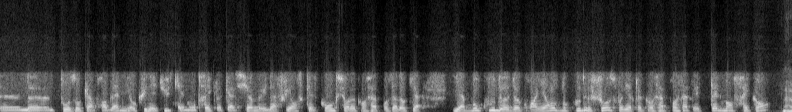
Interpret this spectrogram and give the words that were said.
euh, ne pose aucun problème. Il n'y a aucune étude qui ait montré que le calcium a une influence quelconque sur le cancer de prostate. Donc il y a, il y a beaucoup de, de croyances, beaucoup de choses. Il faut dire que le cancer de prostate est tellement fréquent Ah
